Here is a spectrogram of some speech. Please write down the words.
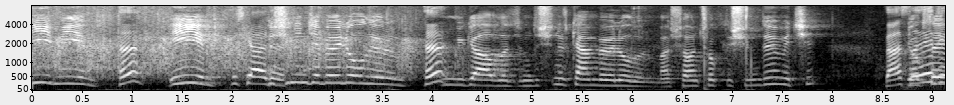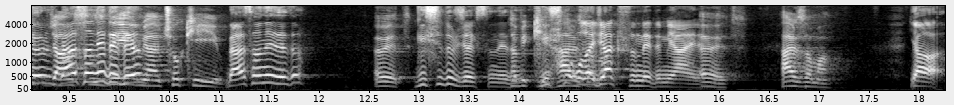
İyiyim iyiyim. He? İyiyim. Hoş geldin. Düşününce böyle oluyorum He? Müge ablacığım. Düşünürken böyle olurum ben. Şu an çok düşündüğüm için. Ben sana Yoksa ne diyorum? Ben cansız sana ne değilim dedim? yani çok iyiyim. Ben sana ne dedim? Evet. Güçlü duracaksın dedim. Tabii ki, Güçlü her zaman. olacaksın dedim yani. Evet. Her zaman. Ya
